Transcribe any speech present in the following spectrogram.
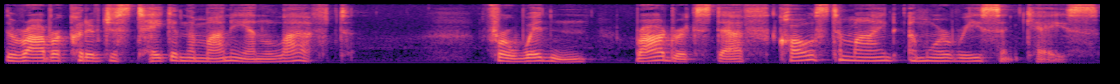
The robber could have just taken the money and left. For Whidden, Roderick's death calls to mind a more recent case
